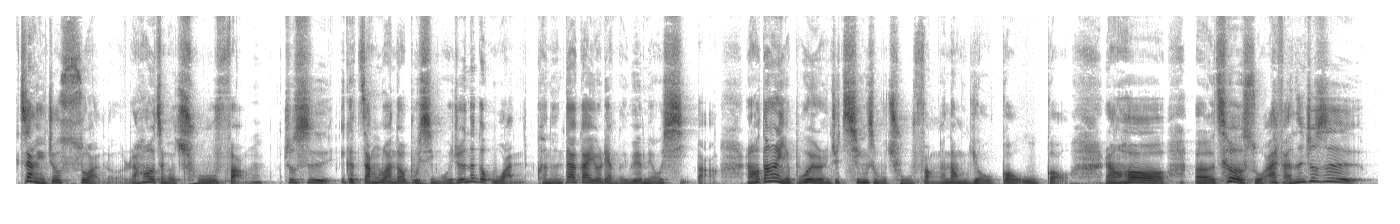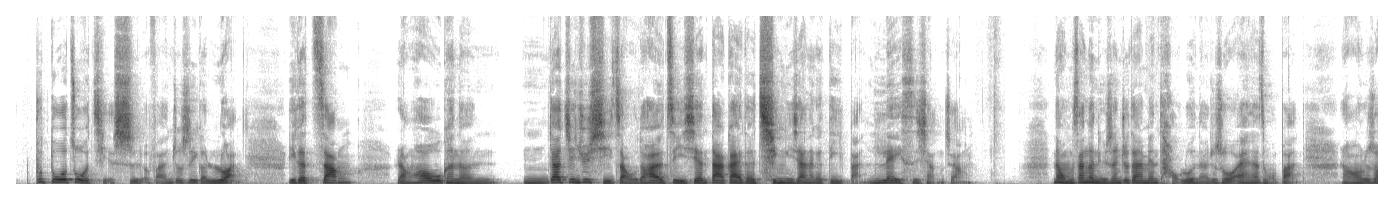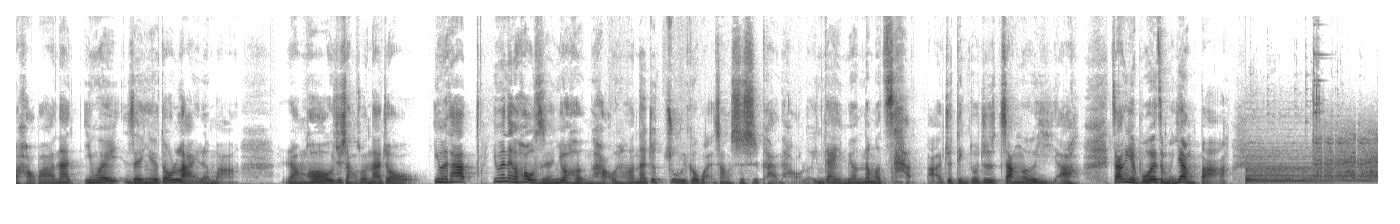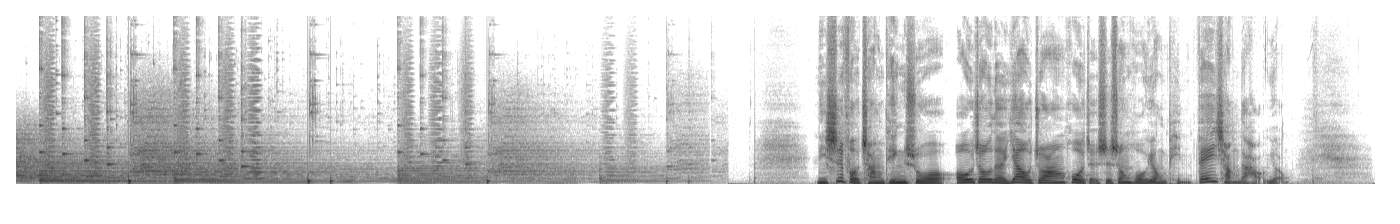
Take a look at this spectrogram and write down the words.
这样也就算了。然后整个厨房就是一个脏乱到不行，我觉得那个碗可能大概有两个月没有洗吧。然后当然也不会有人去清什么厨房啊那种油垢污垢。然后呃厕所，哎，反正就是不多做解释了，反正就是一个乱，一个脏。然后我可能。嗯要进去洗澡，我都还要自己先大概的清一下那个地板，类似像这样。那我们三个女生就在那边讨论啊，就说：“哎，那怎么办？”然后就说：“好吧，那因为人也都来了嘛。”然后就想说，那就因为他因为那个 host 人又很好，然后那就住一个晚上试试看好了，应该也没有那么惨吧，就顶多就是脏而已啊，脏也不会怎么样吧。你是否常听说欧洲的药妆或者是生活用品非常的好用？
